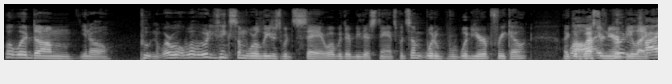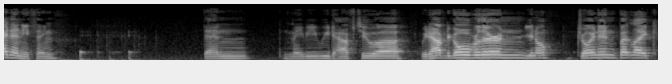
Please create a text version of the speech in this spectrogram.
what would um you know Putin or what, what do you think some world leaders would say, or what would there be their stance? Would some would would Europe freak out? Like well, would Western Europe Putin be like, tried anything, then maybe we'd have to uh we'd have to go over there and you know join in. But like,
